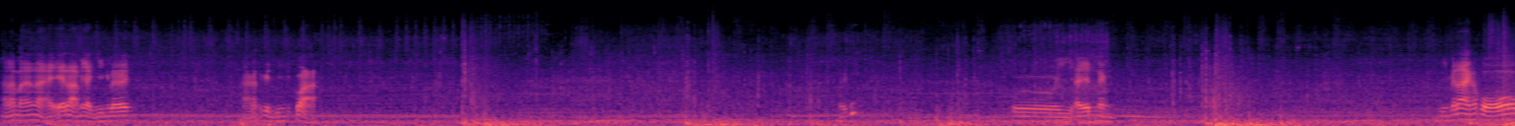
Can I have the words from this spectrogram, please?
อันนั้นมันนั่นน่ะไอเอสอะไม่อยากยิงเลย หากันอื่นยิงดีกว่าเฮ้ยดิ โอ้ยไอเอสหนึ่งยิงไม่ได้ครับผม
